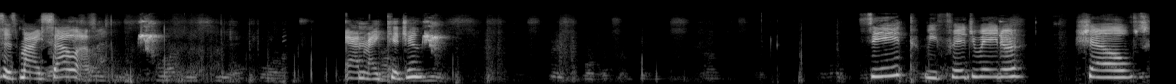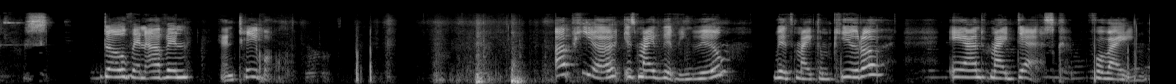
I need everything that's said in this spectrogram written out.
This is my cellar and my kitchen. Sink, refrigerator, shelves, stove and oven, and table. Up here is my living room with my computer and my desk for writing.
